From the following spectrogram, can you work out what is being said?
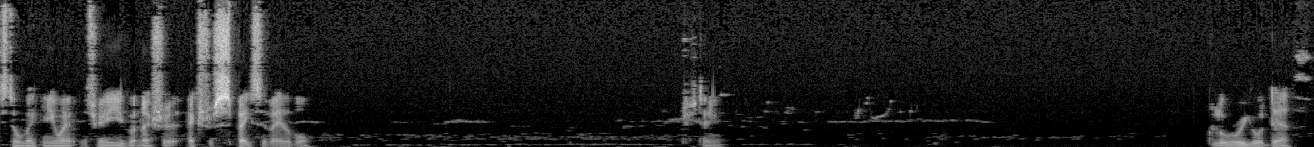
still making your way up the tree. You've got an extra extra space available. Interesting. Glory or death?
